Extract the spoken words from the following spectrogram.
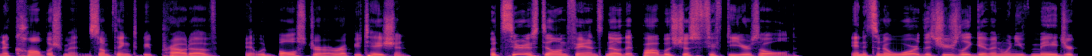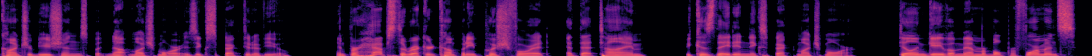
an accomplishment, something to be proud of, and it would bolster a reputation. But serious Dylan fans know that Bob was just 50 years old, and it's an award that's usually given when you've made your contributions, but not much more is expected of you. And perhaps the record company pushed for it at that time because they didn't expect much more. Dylan gave a memorable performance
